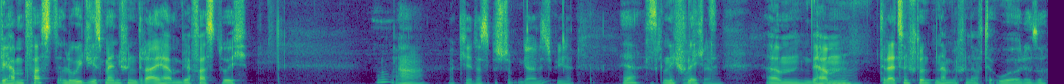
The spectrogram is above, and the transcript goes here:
wir haben fast Luigi's Mansion 3 haben wir fast durch. Ah, okay, das ist bestimmt ein geiles Spiel. Ja, ist nicht schlecht. Ähm, wir haben 13 Stunden haben wir schon auf der Uhr oder so.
